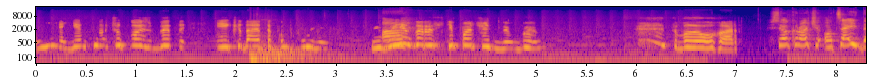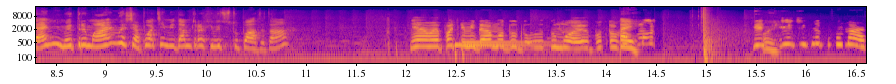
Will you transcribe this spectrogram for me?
Ні, я хочу когось збити і кидаю таку кулю. І А. мені зараз тіпа чуть не вбив. Це буде угар. Все, коротше, оцей день ми тримаємося, а потім йдемо трохи відступати, так? Ні, ми потім йдемо до- до- бо то Ей. може. Я, Ой. я чуть не помер.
